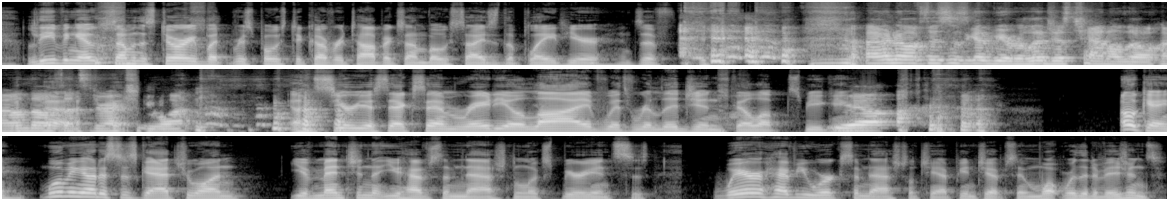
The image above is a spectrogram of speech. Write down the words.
leaving out some of the story, but we're supposed to cover topics on both sides of the plate here. It's a it's I don't know if this is going to be a religious channel, though. I don't know if that's the direction you want. on Sirius XM radio live with religion. Philip speaking. yeah. Okay, moving out of Saskatchewan, you've mentioned that you have some national experiences. Where have you worked some national championships, and what were the divisions?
